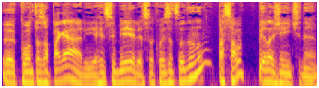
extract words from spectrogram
eh, contas a pagar e a receber, essa coisa toda não passava pela gente, né?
